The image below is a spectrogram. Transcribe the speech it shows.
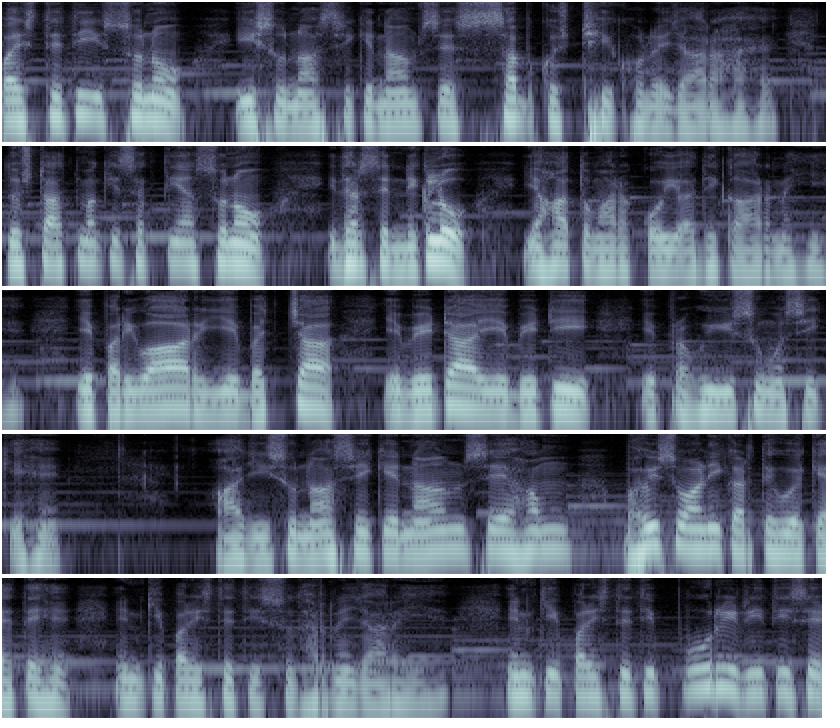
परिस्थिति सुनो, यीशु नासरी के नाम से सब कुछ ठीक होने जा रहा है। दुष्ट आत्मा की शक्तियाँ सुनो, इधर से निकलो, यहाँ तुम्हारा कोई अधिकार नहीं है। ये परिवार, ये बच्चा, ये बेटा, ये बेटी, ये प्रभु यीशु मसीह के हैं। आज यीशु नासरी के नाम से हम भविष्यवाणी करते हुए कहते हैं, इनकी परिस्थिति सुधरने जा रही है। इनकी परिस्थिति पूरी रीति से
